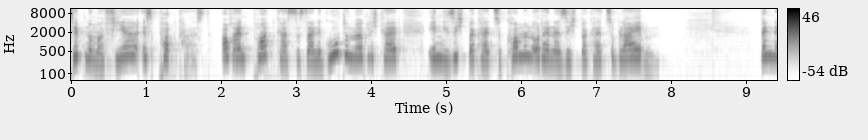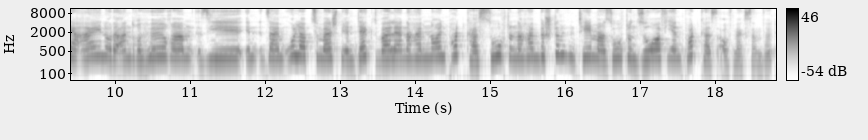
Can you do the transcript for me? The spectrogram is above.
Tipp Nummer vier ist Podcast. Auch ein Podcast ist eine gute Möglichkeit, in die Sichtbarkeit zu kommen oder in der Sichtbarkeit zu bleiben. Wenn der ein oder andere Hörer sie in seinem Urlaub zum Beispiel entdeckt, weil er nach einem neuen Podcast sucht und nach einem bestimmten Thema sucht und so auf ihren Podcast aufmerksam wird,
